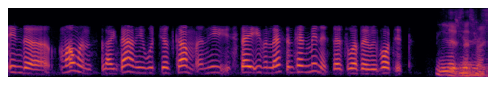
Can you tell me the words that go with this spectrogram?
in the moments like that, he would just come and he stay even less than 10 minutes. That's what they reported. Yes, that's right.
